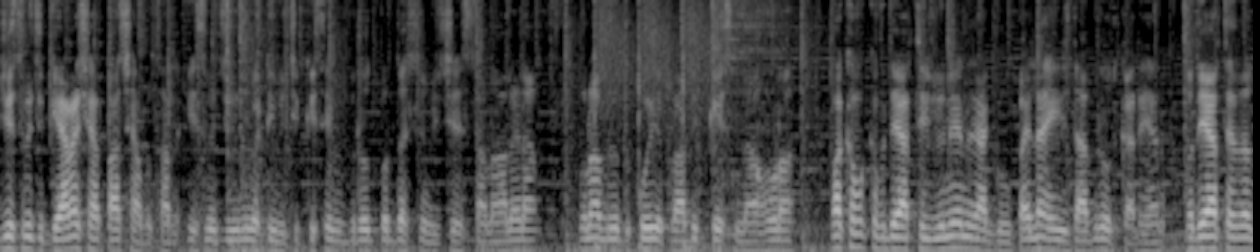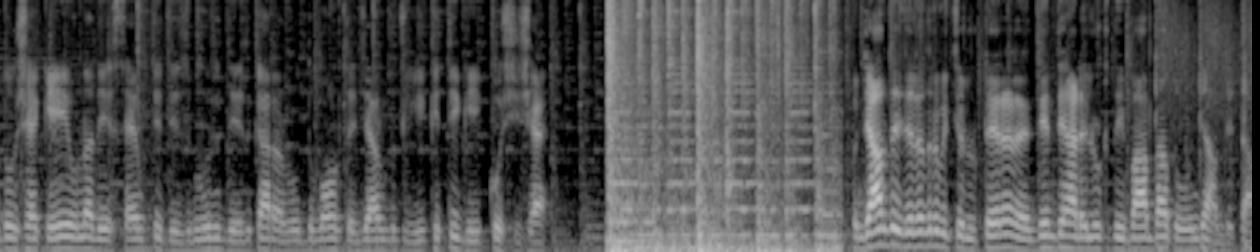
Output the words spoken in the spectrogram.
ਜਿਸ ਵਿੱਚ 11 ਸ਼ਰਤਾਂ ਸ਼ਾਮਲ ਸਨ। ਇਸ ਵਿੱਚ ਯੂਨੀਵਰਸਿਟੀ ਵਿੱਚ ਕਿਸੇ ਵੀ ਵਿਰੋਧ ਪ੍ਰਦਰਸ਼ਨ ਵਿੱਚ ਹਿੱਸਾ ਨਾ ਲੈਣਾ, ਉਹਨਾਂ ਵਿਰੁੱਧ ਕੋਈ ਅਪਰਾਧਿਕ ਕੇਸ ਨਾ ਹੋਣਾ। ਵੱਖ-ਵੱਖ ਵਿਦਿਆਰਥੀ ਯੂਨੀਅਨ ਦੇ ਆਗੂ ਪਹਿਲਾਂ ਹੀ ਇਸ ਦਾ ਵਿਰੋਧ ਕਰ ਰਹੇ ਹਨ। ਵਿਦਿਆਰਥੀਆਂ ਦਾ ਦੋਸ਼ ਹੈ ਕਿ ਇਹ ਉਹਨਾਂ ਦੇ ਸਹਿਮਤੀ ਤੇ ਜ਼ਮੂਰੀ ਦੇ ਅਧਿਕਾਰਾਂ ਨੂੰ ਦਬਾਉਣ ਤੇ ਜਾਣਬੁੱਝ ਕੇ ਕੀਤੀ ਗਈ ਕੋਸ਼ਿਸ਼ ਹੈ। ਪੰਜਾਬ ਦੇ ਜਲੰਧਰ ਵਿੱਚ ਲੁਟੇਰਿਆਂ ਨੇ ਦਿਨ ਦਿਹਾੜੇ ਲੁੱਟ ਦੀ ਵਾਰਦਾਤ ਨੂੰ ਅੰਜਾਮ ਦਿੱਤਾ।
